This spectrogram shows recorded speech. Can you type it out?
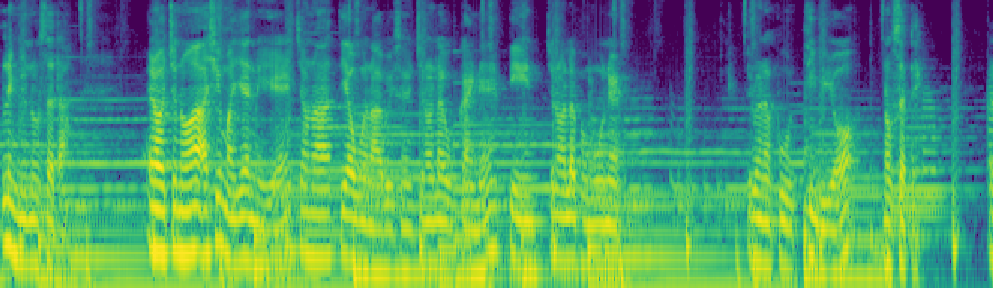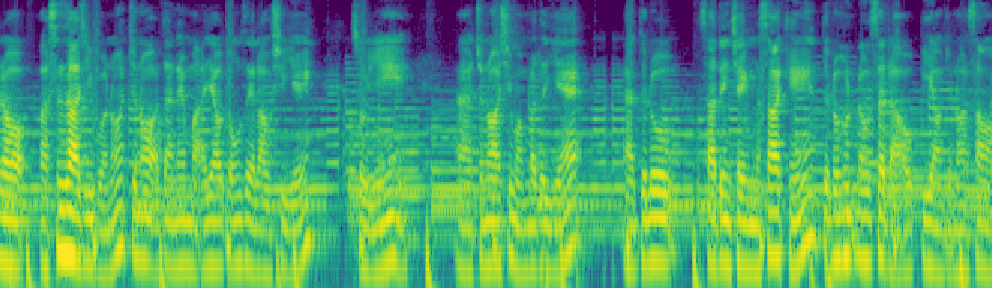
အဲ့လိုမျိုးနှုတ်ဆက်တာအဲ့တော့ကျွန်တော်ကအရှိမရက်နေရယ်ကျောင်းသားတယောက်ဝင်လာပြီဆိုရင်ကျွန်တော်လက်ကိုကင်တယ်ပြီးရင်ကျွန်တော်လက်ဖမိုးနဲ့သူတို့ကဖူးထိပြီးတော့နှုတ်ဆက်တယ်အဲ့တော့စဉ်းစားကြည့်ပေါ့နော်ကျွန်တော်အတန်ထဲမှာအယောက်30လောက်ရှိရယ်ဆိုရင်အဲကျွန်တော်အရှိမမတ်တရက် အဲသူတို့စာတင်ချိန်မစခင်သူတို့နှုတ်ဆက်တာကိုပြီးအောင်ကျွန်တော်စောင့်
